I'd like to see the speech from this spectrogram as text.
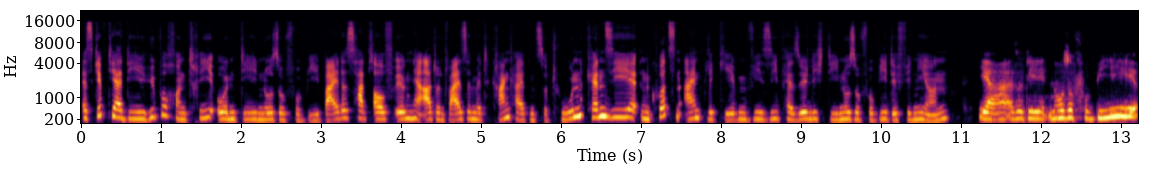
Es gibt ja die Hypochondrie und die Nosophobie. Beides hat auf irgendeine Art und Weise mit Krankheiten zu tun. Können Sie einen kurzen Einblick geben, wie Sie persönlich die Nosophobie definieren? Ja, also die Nosophobie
